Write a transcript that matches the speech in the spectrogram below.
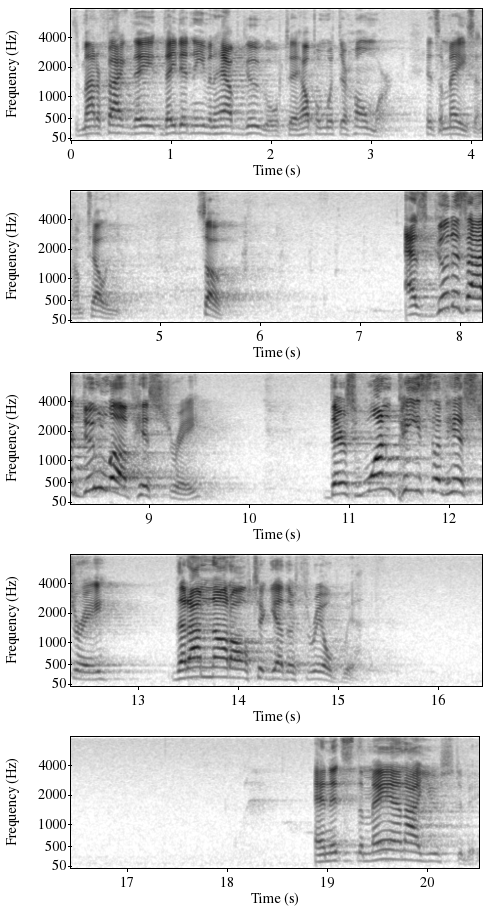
As a matter of fact, they, they didn't even have Google to help them with their homework. It's amazing, I'm telling you. So, as good as I do love history, there's one piece of history that I'm not altogether thrilled with. And it's the man I used to be.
